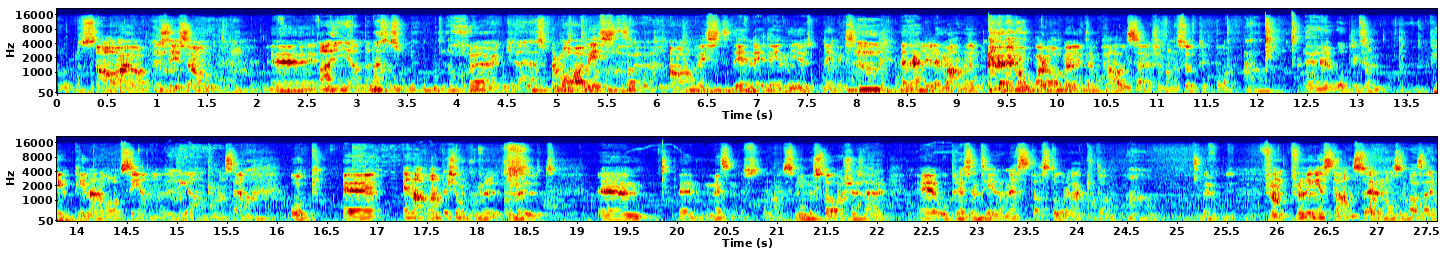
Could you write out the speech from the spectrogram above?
pulsen. Ja, ja, precis. Ja. Eh, Vajande nästan som sjögräs på Ja, visst. sjö. Ja, visst. Det är en, det är en njutning. Liksom. Den här lille mannen hoppar av en liten pall så här som han har suttit på. Eh, och liksom pin, pinnar av scenen lite grann kan man säga. Och eh, en annan person kommer, kommer ut eh, eh, med små mustascher så här eh, och presenterar nästa stora akt. Då. Eh, Från, från ingenstans så är det någon som bara så här,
